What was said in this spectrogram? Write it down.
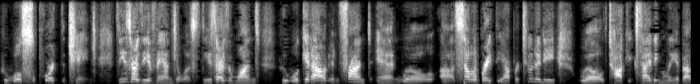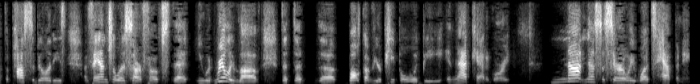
who will support the change. These are the evangelists. These are the ones who will get out in front and will uh, celebrate the opportunity, will talk excitingly about the possibilities. Evangelists are folks that you would really love, that the, the bulk of your people would be in that category not necessarily what's happening.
